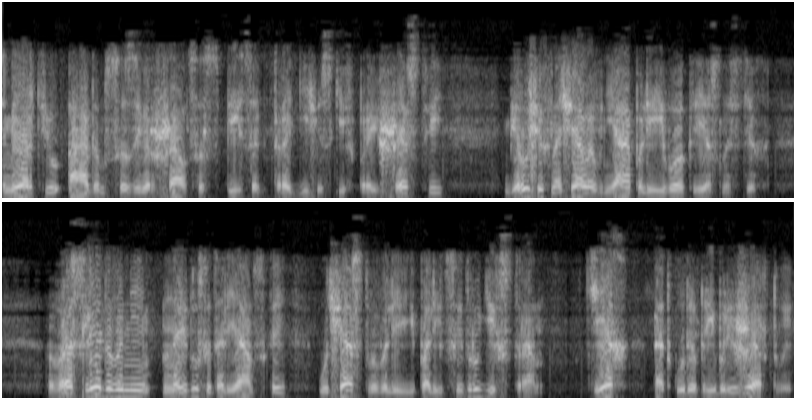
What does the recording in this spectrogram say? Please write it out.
Смертью Адамса завершался список трагических происшествий, берущих начало в Неаполе и его окрестностях. В расследовании наряду с итальянской участвовали и полиции других стран, тех, откуда прибыли жертвы:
